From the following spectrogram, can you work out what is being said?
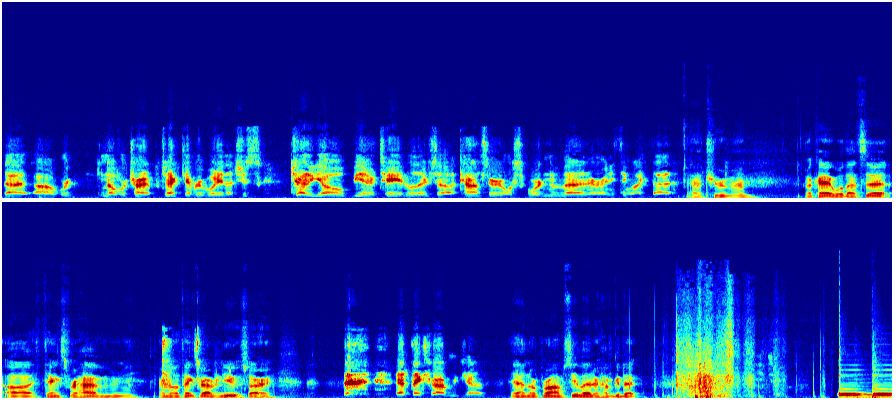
that uh, we're you know we're trying to protect everybody that's just trying to go be entertained, whether it's a concert or a sporting event or anything like that. Yeah, true, man. Okay, well that's it. Uh, thanks for having me. Or no, thanks for having you. Sorry. And thanks for having me, John. Yeah, no problem. See you later. Have a good day.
